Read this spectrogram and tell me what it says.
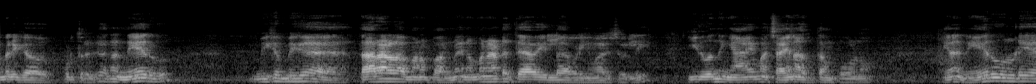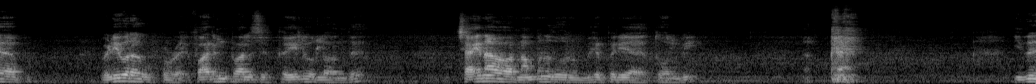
அமெரிக்கா கொடுத்துருக்கு. ஆனால் நேரு மிக மிக தாராள மனப்பான்மை நம்ம நாட்டு தேவையில்லை அப்படிங்கிற மாதிரி சொல்லி இது வந்து நியாயமாக சைனாவுக்கு தான் போகணும். ஏன்னா நேருனுடைய வெளியுறவு கொள்கை ஃபாரின் பாலிசி ஃபெயிலூரில் வந்து சைனாவை நம்பினது ஒரு மிகப்பெரிய தோல்வி. இது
